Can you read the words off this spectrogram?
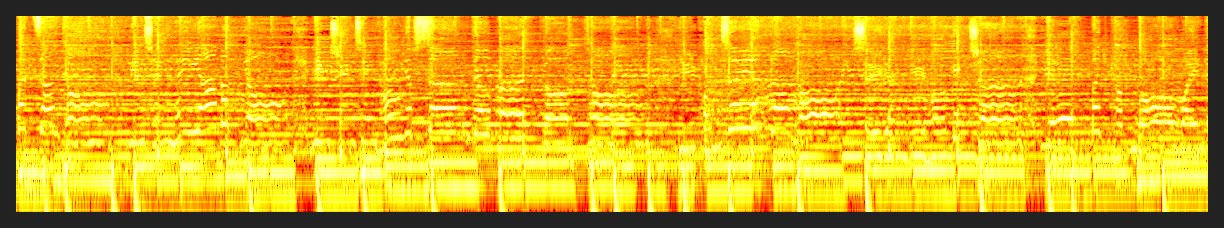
不赞同，连情理也不用，仍全情投入，伤都不觉痛。如穷追一个我。谁人如何激进，亦不及我为你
